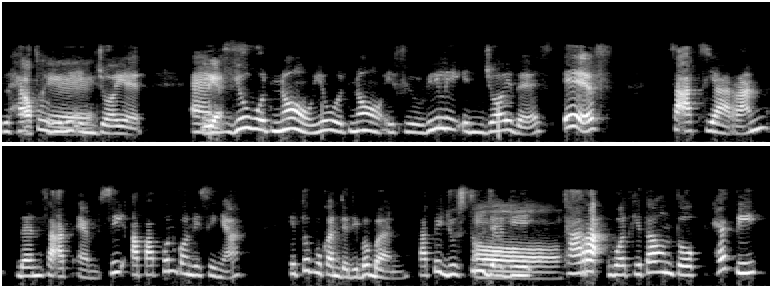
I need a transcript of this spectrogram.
You have to Oke. really enjoy it. And Yes. you would know, you would know if you really enjoy this if saat siaran dan saat MC apa pun kondisinya itu bukan jadi beban, tapi justru jadi Oh, cara buat kita untuk happy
